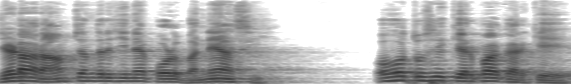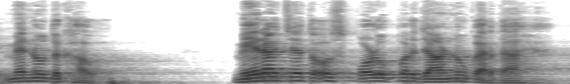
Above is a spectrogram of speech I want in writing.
ਜਿਹੜਾ ਰਾਮਚੰਦਰ ਜੀ ਨੇ ਪੁਲ ਬੰਨਿਆ ਸੀ, ਉਹ ਤੁਸੀਂ ਕਿਰਪਾ ਕਰਕੇ ਮੈਨੂੰ ਦਿਖਾਓ। ਮੇਰਾ ਚਿੱਤ ਉਸ ਪੁਲ ਉੱਪਰ ਜਾਣ ਨੂੰ ਕਰਦਾ ਹੈ।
